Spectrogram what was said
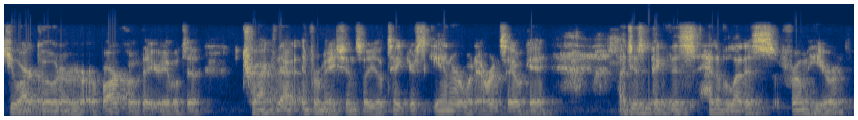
QR code or, or barcode that you're able to track that information. So you'll take your scanner or whatever and say, okay, I just picked this head of lettuce from here.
